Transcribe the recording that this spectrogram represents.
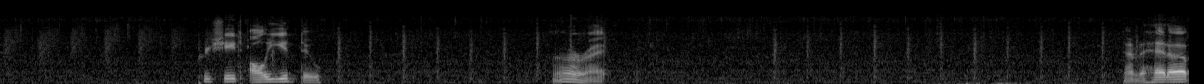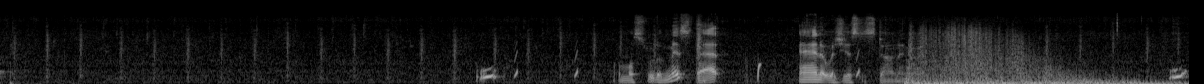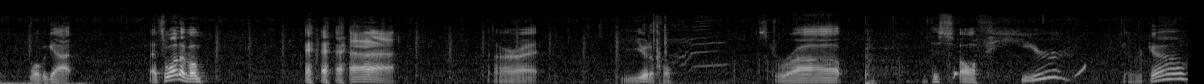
Appreciate all you do. Alright. Time to head up. Ooh. Almost would have missed that. And it was just a stone anyway. Ooh. What we got? That's one of them. Alright. Beautiful. Let's drop this off here. There we go.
